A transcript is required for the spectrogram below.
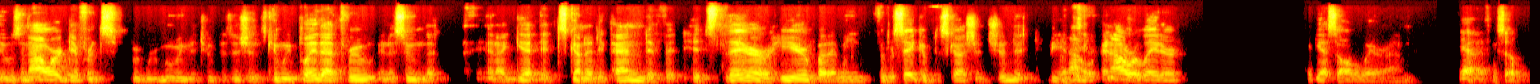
it was an hour difference for removing the two positions. Can we play that through and assume that? And I get it's gonna depend if it hits there or here, but I mean, for the sake of discussion, shouldn't it be an hour, an hour later? I guess all the way around. Yeah, I think so.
